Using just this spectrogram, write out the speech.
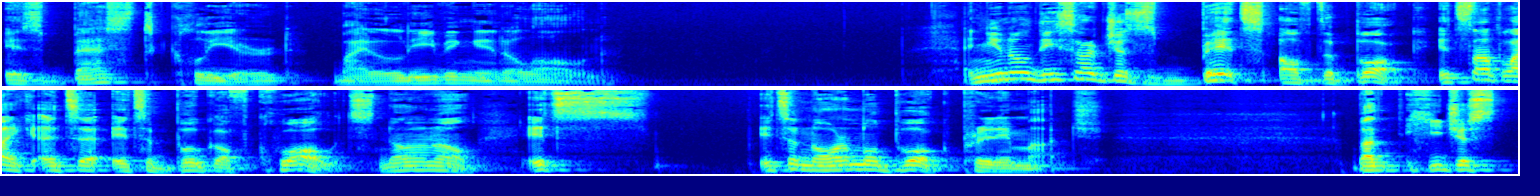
is best cleared by leaving it alone. And you know, these are just bits of the book. It's not like it's a it's a book of quotes. No, no, no. It's it's a normal book pretty much. But he just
